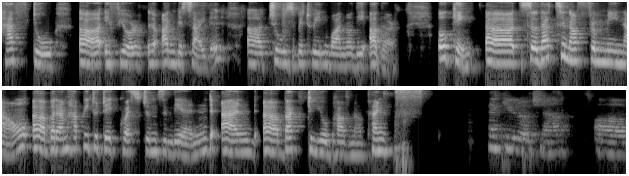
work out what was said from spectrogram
have to, uh, if you're undecided, uh, choose between one or the other. Okay, uh, so that's enough from me now, uh, but I'm happy to take questions in the end. And uh, back to you, Bhavna. Thanks. Thank you, Rochna. Uh,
